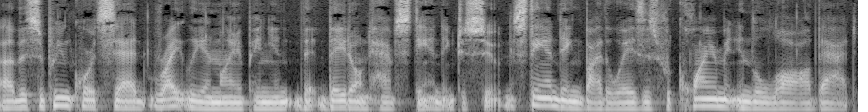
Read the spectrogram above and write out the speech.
Uh, the Supreme Court said, rightly, in my opinion, that they don't have standing to sue. Standing, by the way, is this requirement in the law that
